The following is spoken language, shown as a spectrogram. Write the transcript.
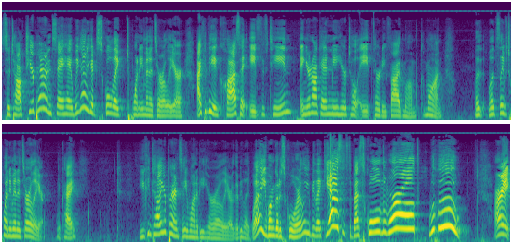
So talk to your parents, say, "Hey, we got to get to school like 20 minutes earlier. I could be in class at 8:15 and you're not getting me here till 8:35, mom. Come on. Let, let's leave 20 minutes earlier, okay? You can tell your parents that you want to be here earlier. They'll be like, "What? You want to go to school early?" You'll be like, "Yes, it's the best school in the world. Woohoo!" All right.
